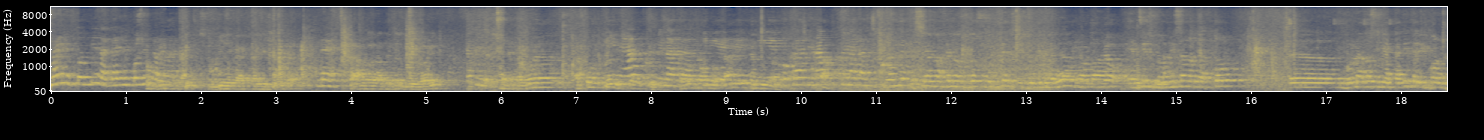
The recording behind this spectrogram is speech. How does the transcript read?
Μα είναι στον πίνακα, είναι πολύ καλά. Στον πίνακα καλύτερα. Ναι. Πράγματι να δεν το είναι άλλος πίνακα. Η υποκράτη είναι άλλος πίνακα της Εσύ άμα θέλω να σου δώσω τη θέση του εμείς νομίζαμε ότι αυτό ε, μπορεί να δώσει μια καλύτερη εικόνα.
